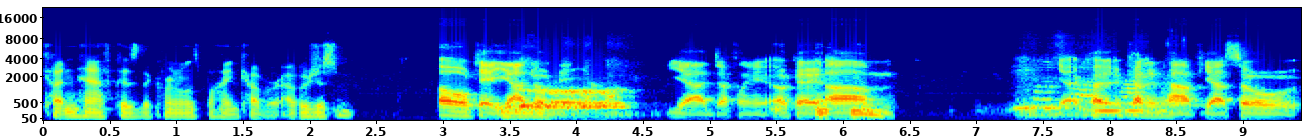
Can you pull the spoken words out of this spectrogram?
cut in half because the Colonel is behind cover. I was just. Oh, okay. Yeah. No. Yeah, definitely. Okay. Um. Yeah, cut, cut in half. Yeah. So,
